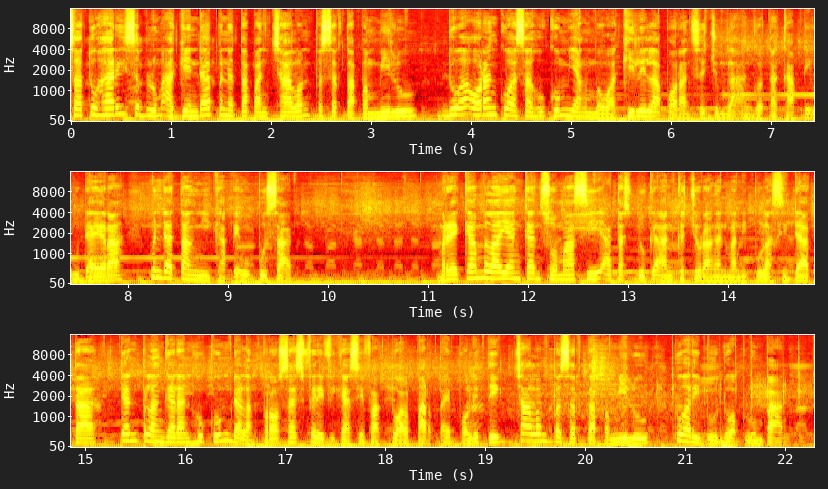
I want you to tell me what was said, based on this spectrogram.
Satu hari sebelum agenda penetapan calon peserta pemilu, dua orang kuasa hukum yang mewakili laporan sejumlah anggota KPU daerah mendatangi KPU pusat. Mereka melayangkan somasi atas dugaan kecurangan manipulasi data dan pelanggaran hukum dalam proses verifikasi faktual partai politik calon peserta pemilu 2024.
